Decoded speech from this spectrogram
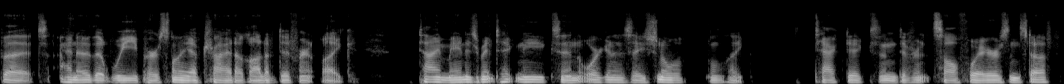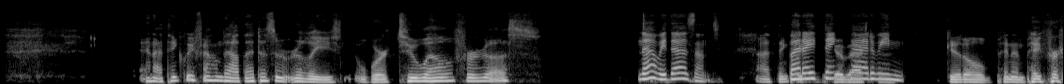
but I know that we personally have tried a lot of different like time management techniques and organizational like tactics and different softwares and stuff. And I think we found out that doesn't really work too well for us. No, it doesn't. I think, But I think that we, good old pen and paper.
